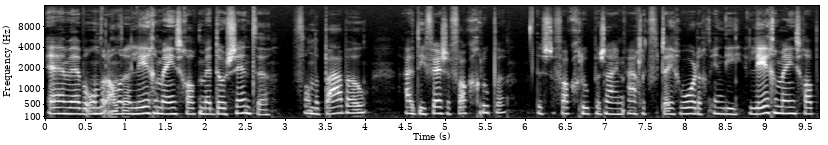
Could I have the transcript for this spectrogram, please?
En we hebben onder andere een leergemeenschap met docenten van de PABO uit diverse vakgroepen. Dus de vakgroepen zijn eigenlijk vertegenwoordigd in die leergemeenschap.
